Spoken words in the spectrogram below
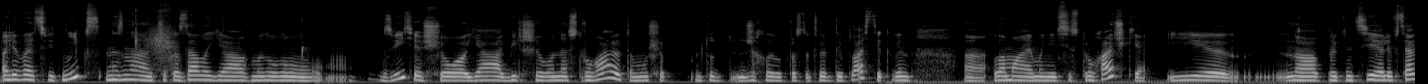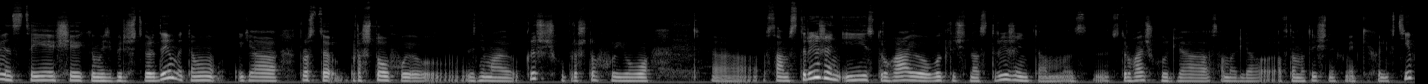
Олівець від NYX. Не знаю, чи казала я в минулому звіті, що я більше його не стругаю, тому що тут жахливий просто твердий пластик. Він е, ламає мені всі стругачки, і наприкінці олівця він стає ще якимось більш твердим, і тому я просто проштовхую, знімаю кришечку, проштовхую його сам стрижень і стругаю виключно стрижень, там стругачку для саме для автоматичних м'яких олівців.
